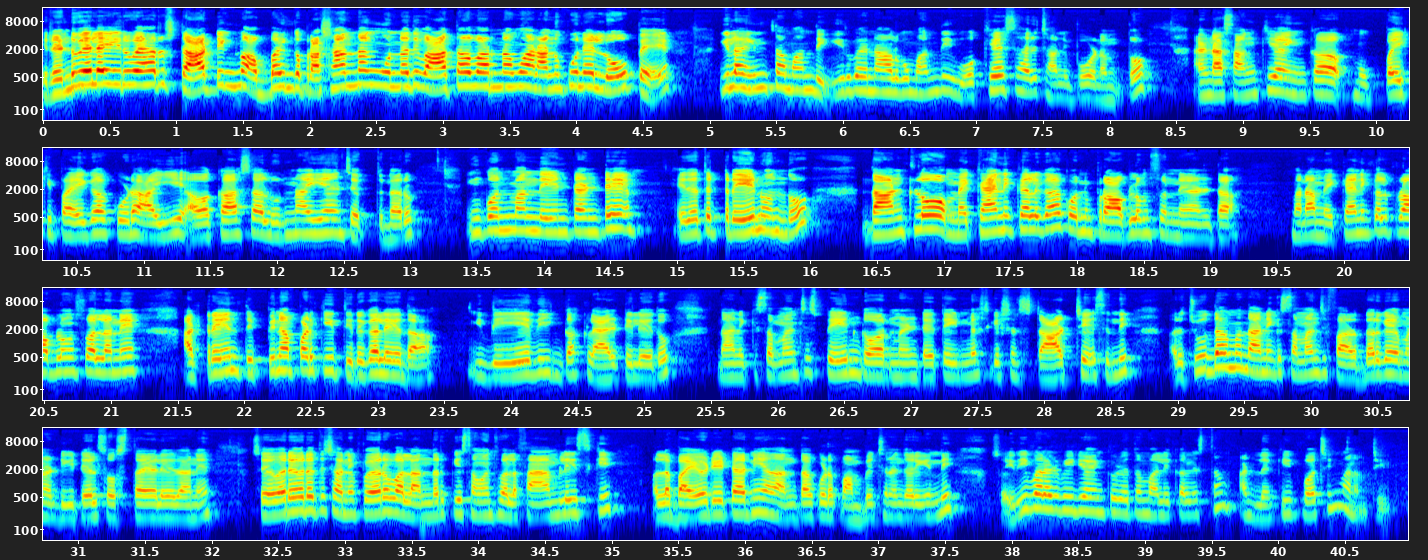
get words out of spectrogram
రెండు వేల ఇరవై ఆరు స్టార్టింగ్లో అబ్బా ఇంకా ప్రశాంతంగా ఉన్నది వాతావరణము అని అనుకునే లోపే ఇలా ఇంతమంది ఇరవై నాలుగు మంది ఒకేసారి చనిపోవడంతో అండ్ ఆ సంఖ్య ఇంకా ముప్పైకి పైగా కూడా అయ్యే అవకాశాలు ఉన్నాయి అని చెప్తున్నారు. ఇంకొంతమంది ఏంటంటే ఏదైతే ట్రైన్ ఉందో దాంట్లో మెకానికల్గా కొన్ని ప్రాబ్లమ్స్ ఉన్నాయంట. మరి ఆ మెకానికల్ ప్రాబ్లమ్స్ వల్లనే ఆ ట్రైన్ తిప్పినప్పటికీ తిరగలేదా? ఇవేవి ఇంకా క్లారిటీ లేదు. దానికి సంబంధించి స్పెయిన్ గవర్నమెంట్ అయితే ఇన్వెస్టిగేషన్ స్టార్ట్ చేసింది. మరి చూద్దాము దానికి సంబంధించి ఫర్దర్గా ఏమైనా డీటెయిల్స్ వస్తాయా లేదా అని. సో ఎవరెవరైతే చనిపోయారో వాళ్ళందరికీ సంబంధించి వాళ్ళ ఫ్యామిలీస్కి వాళ్ళ బయోడేటాని అదంతా కూడా పంపించడం జరిగింది. సో ఇది వాళ్ళ వీడియో ఇంకోటితో మళ్ళీ కలుస్తాం. And keep watching. Manam TV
